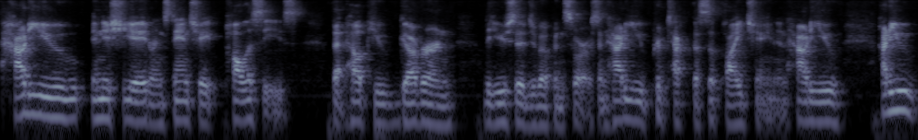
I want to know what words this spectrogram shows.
how do you initiate or instantiate policies that help you govern the usage of open source? And how do you protect the supply chain? And how do you how do you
